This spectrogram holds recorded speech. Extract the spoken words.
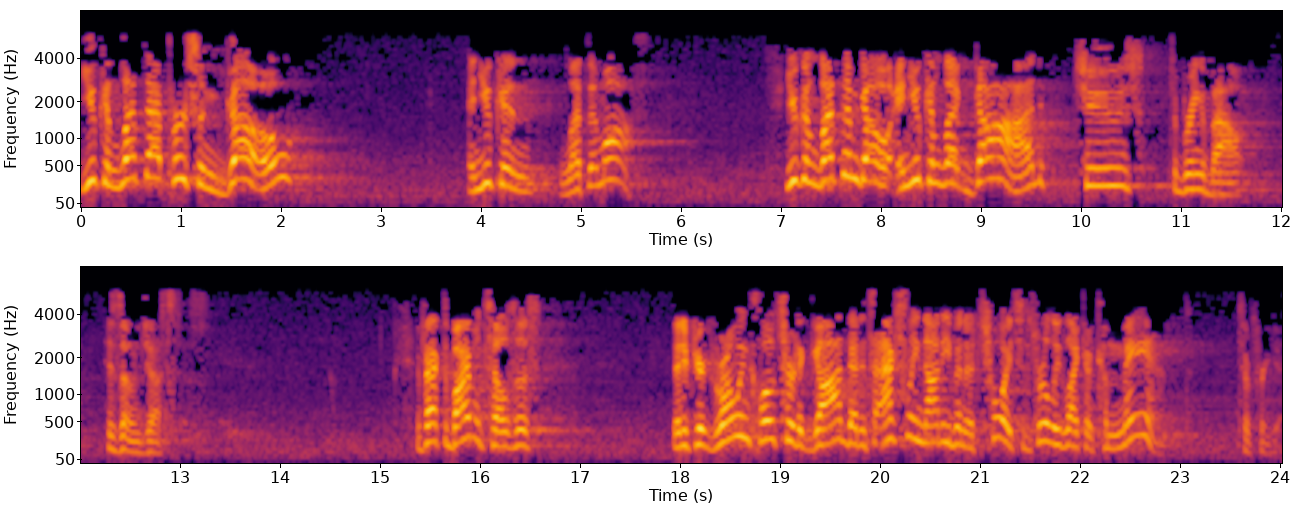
You can let that person go and you can let them off. You can let them go, and you can let God choose to bring about His own justice. In fact, the Bible tells us that if you're growing closer to God, that it's actually not even a choice, it's really like a command to forgive.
